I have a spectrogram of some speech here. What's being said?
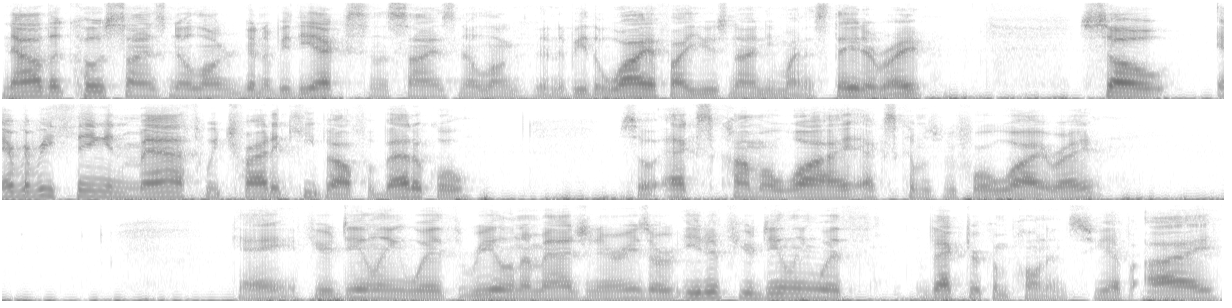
now the cosine is no longer going to be the x and the sine is no longer going to be the y if I use 90 minus theta, right? So everything in math we try to keep alphabetical. So x comma y, x comes before y, right? Okay, if you're dealing with real and imaginaries, or even if you're dealing with vector components, you have i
